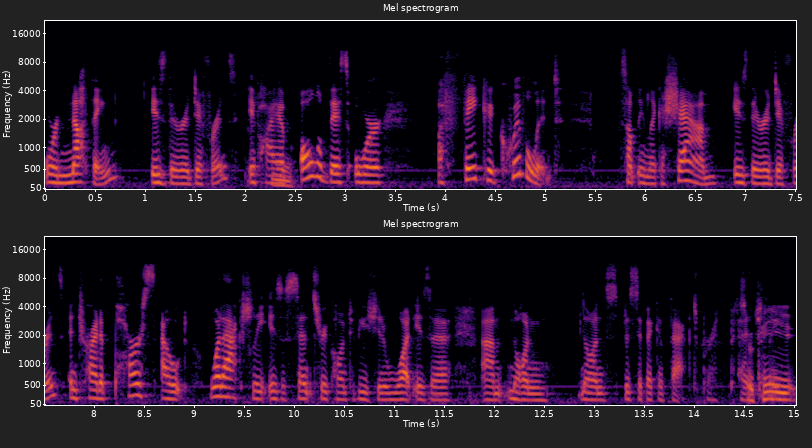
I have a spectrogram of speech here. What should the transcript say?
or nothing, is there a difference? If I have mm. all of this or a fake equivalent, something like a sham, is there a difference? And try to parse out what actually is a sensory contribution and what is a um, non non-specific effect potentially. So can you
